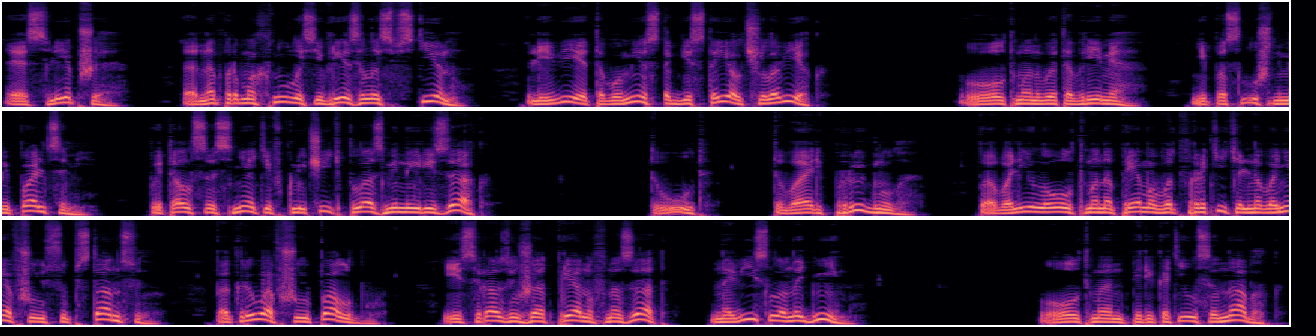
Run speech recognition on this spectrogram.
Ослепшая, она промахнулась и врезалась в стену, левее того места, где стоял человек. Олтман в это время непослушными пальцами пытался снять и включить плазменный резак. Тут тварь прыгнула, повалила Олтмана прямо в отвратительно вонявшую субстанцию, покрывавшую палубу, и сразу же отпрянув назад, нависла над ним. Олтман перекатился на бок,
